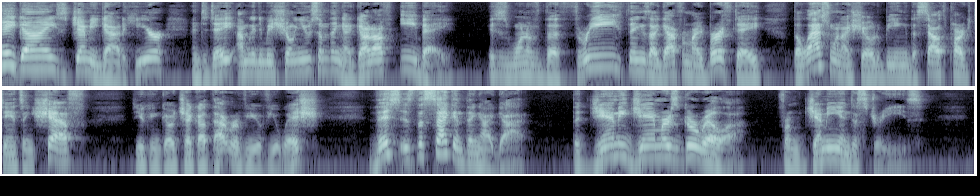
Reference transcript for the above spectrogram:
Hey guys, Gemmygod here, and today I'm going to be showing you something I got off eBay. This is one of the three things I got for my birthday, the last one I showed being the South Park Dancing Chef. You can go check out that review if you wish. This is the second thing I got, the Jammie Jammers Gorilla from Gemmy Industries.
